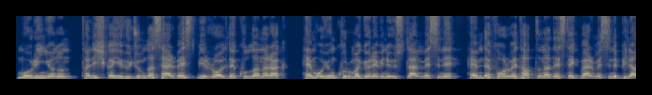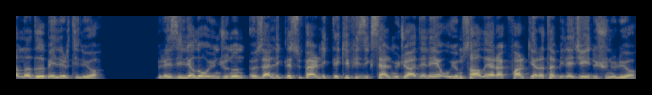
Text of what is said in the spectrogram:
Mourinho'nun Talişka'yı hücumda serbest bir rolde kullanarak hem oyun kurma görevini üstlenmesini hem de forvet hattına destek vermesini planladığı belirtiliyor. Brezilyalı oyuncunun özellikle Süper Lig'deki fiziksel mücadeleye uyum sağlayarak fark yaratabileceği düşünülüyor.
